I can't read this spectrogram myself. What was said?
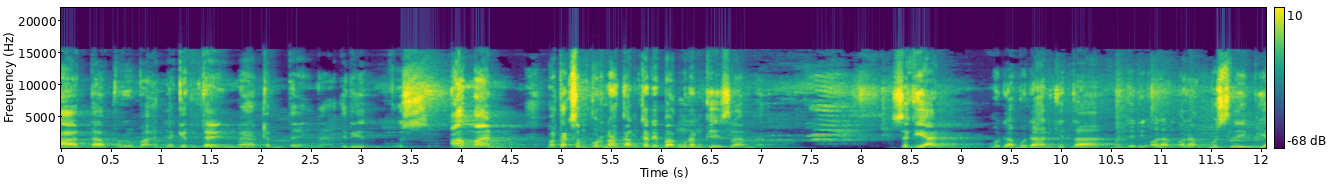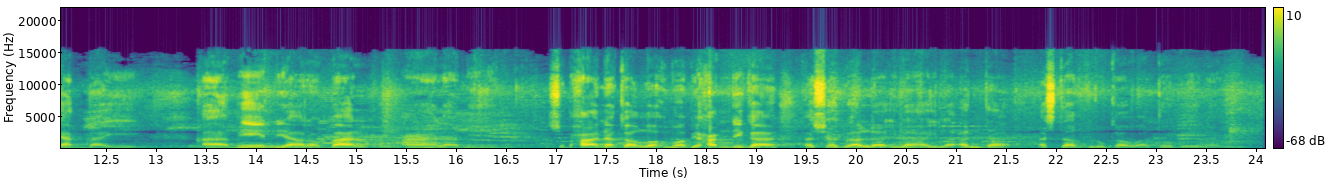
atap rumahnya. Genteng nah genteng nah jadi aman. Mata sempurnakan kade bangunan keislaman. Sekian mudah-mudahan kita menjadi orang-orang muslim yang baik. Amin ya rabbal alamin. Subhanaka allahumma bihamdika asyhadu an la ilaha illa anta astaghfiruka wa atubu ilaik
